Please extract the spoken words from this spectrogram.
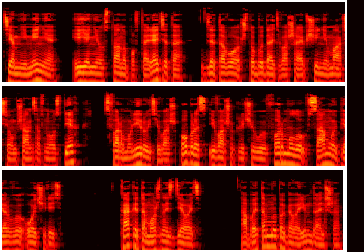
Тем не менее, и я не устану повторять это, для того, чтобы дать вашей общине максимум шансов на успех, сформулируйте ваш образ и вашу ключевую формулу в самую первую очередь. Как это можно сделать? Об этом мы поговорим дальше.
